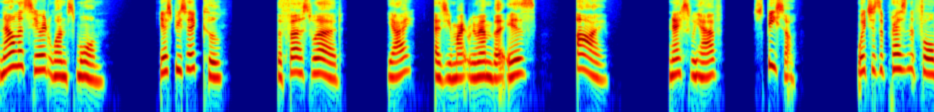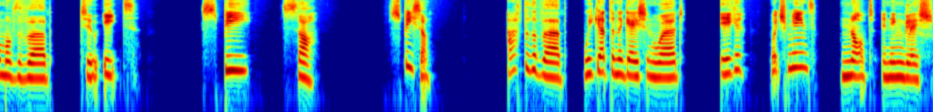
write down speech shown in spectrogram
Now let's hear it once more. Yes, spiser ikke kød. The first word, jeg, as you might remember, is I. Next we have spiser, which is the present form of the verb to eat. Spisa. Spiser. After the verb, we get the negation word ikke, which means not in English.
